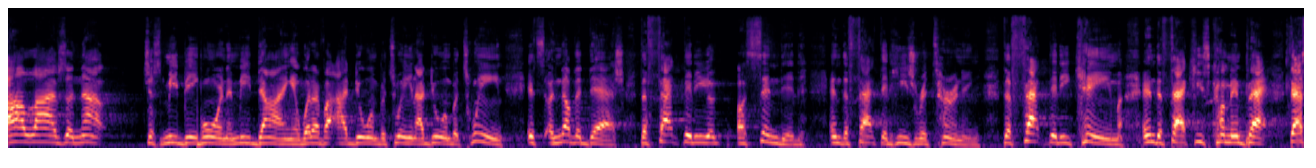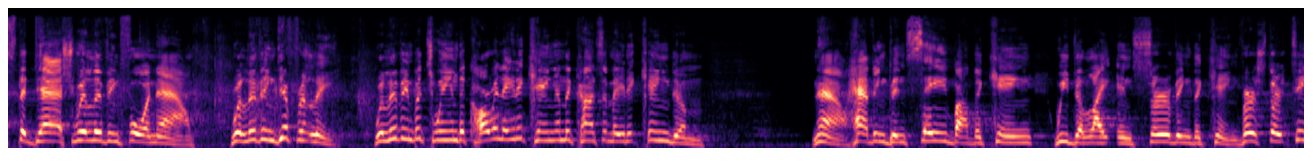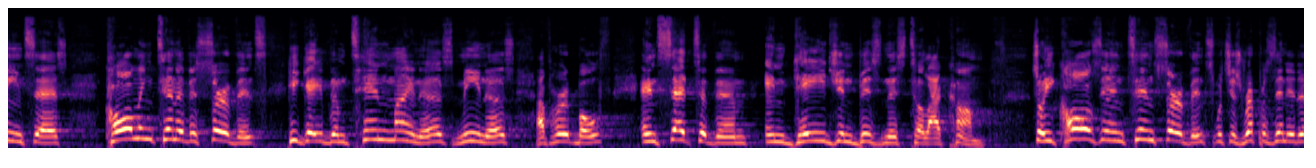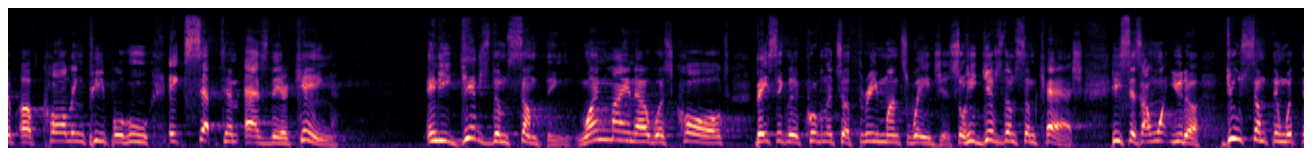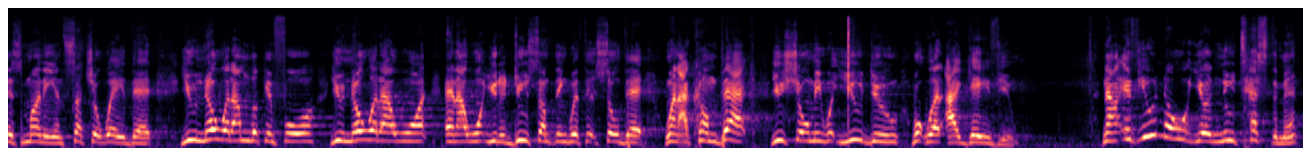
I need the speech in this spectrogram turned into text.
Our lives are not just me being born and me dying and whatever I do in between, I do in between. It's another dash. The fact that he ascended and the fact that he's returning. The fact that he came and the fact he's coming back. That's the dash we're living for now. We're living differently. We're living between the coronated king and the consummated kingdom. Now, having been saved by the king, we delight in serving the king. Verse 13 says, Calling 10 of his servants, he gave them 10 minas, minas, I've heard both, and said to them, Engage in business till I come. So he calls in 10 servants, which is representative of calling people who accept him as their king and he gives them something. One mina was called basically equivalent to three months' wages. So he gives them some cash. He says, I want you to do something with this money in such a way that you know what I'm looking for, you know what I want, and I want you to do something with it so that when I come back, you show me what you do with what I gave you. Now, if you know your New Testament,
